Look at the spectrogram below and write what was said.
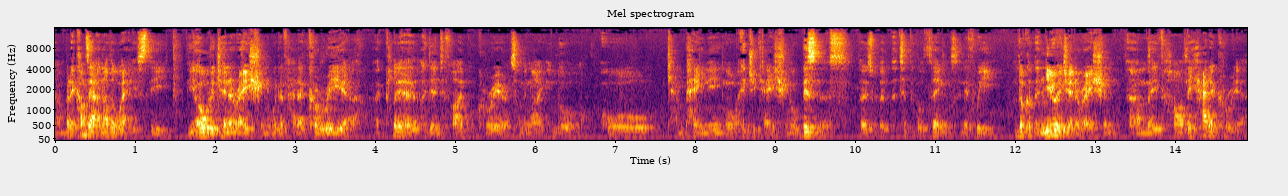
Um, but it comes out in other ways. The, the older generation would have had a career, a clear, identifiable career in something like law or campaigning or education or business. Those were the, typical things. And if we look at the newer generation, um, they've hardly had a career.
